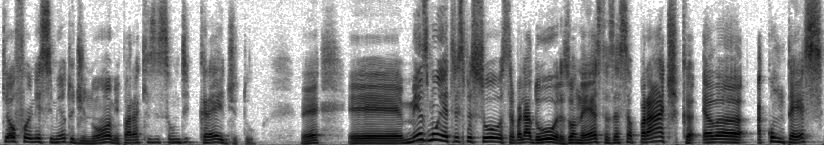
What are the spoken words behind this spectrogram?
que é o fornecimento de nome para aquisição de crédito. Né? É, mesmo entre as pessoas trabalhadoras, honestas, essa prática ela acontece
